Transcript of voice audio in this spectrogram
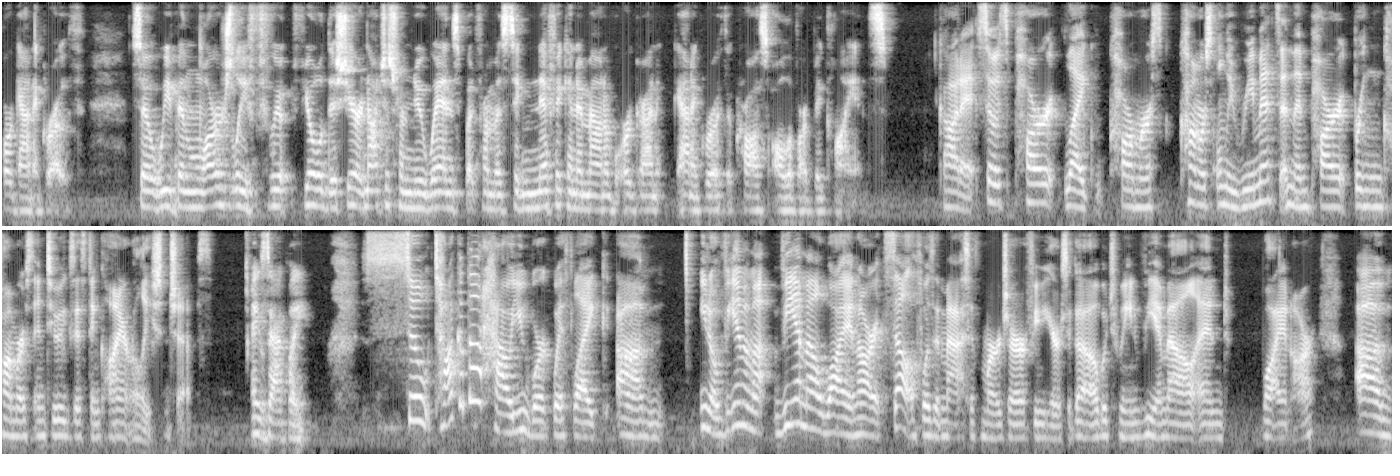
organic growth. So we've been largely fueled this year, not just from new wins, but from a significant amount of organic, organic growth across all of our big clients. Got it. So it's part like commerce, commerce only remits, and then part bringing commerce into existing client relationships. Exactly. So talk about how you work with like, um, you know, VML, Y&R itself was a massive merger a few years ago between VML and Y&R. Um,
